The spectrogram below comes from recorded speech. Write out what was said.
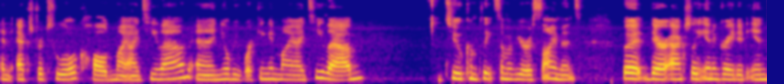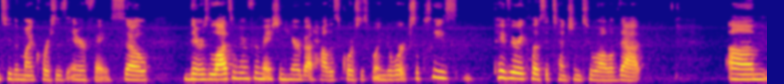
an, extra tool called My IT Lab and you'll be working in My IT Lab to complete some of your assignments but they're actually integrated into the My Courses interface. So there's lots of information here about how this course is going to work so please pay very close attention to all of that. Um,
